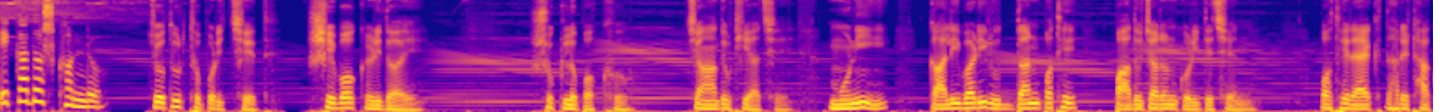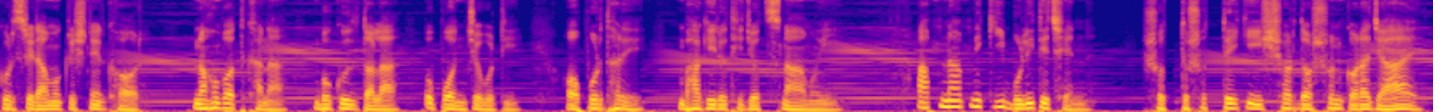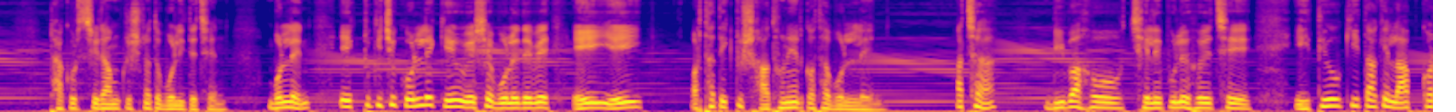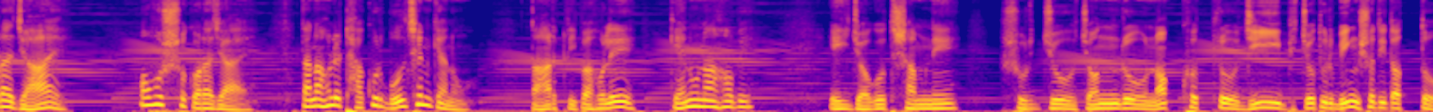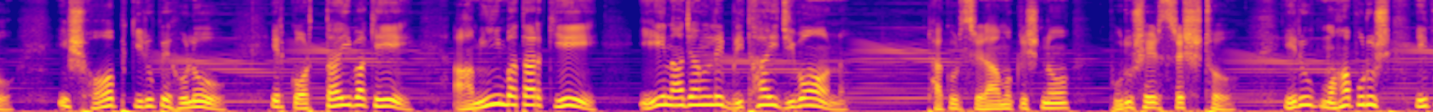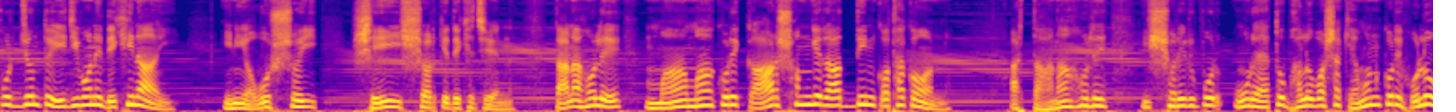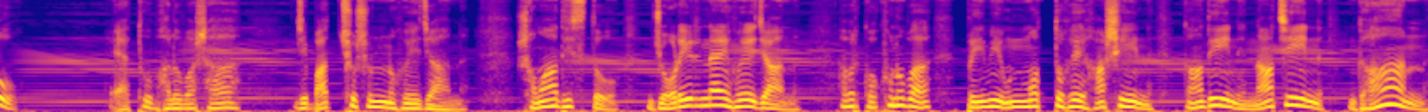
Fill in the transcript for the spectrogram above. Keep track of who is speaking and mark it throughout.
Speaker 1: একাদশ খণ্ড।
Speaker 2: চতুর্থ পরিচ্ছেদ, সেবক হৃদয়ে। শুক্লপক্ষ, চাঁদ উঠিয়াছে। মণি কালীবাড়ির উদ্যানপথে পাদচারণ করিতেছেন। পথের এক ধারে ঠাকুর শ্রীরামকৃষ্ণের ঘর, নহবতখানা, বকুলতলা ও পঞ্চবটী, অপর ধারে ভাগীরথী জ্যোৎস্নাময়ী। আপনা আপনি কি বলিতেছেন? সত্য সত্যই কি ঈশ্বর দর্শন করা যায়? ঠাকুর শ্রীরামকৃষ্ণ তো বলিতেছেন, বললেন, একটু কিছু করলে কেউ এসে বলে দেবে, এই এই। অর্থাৎ একটু সাধনের কথা বললেন। আচ্ছা বিবাহ ছেলেপুলে হয়েছে, এতেও কি তাকে লাভ করা যায়? অবশ্য করা যায়, তা না হলে ঠাকুর বলছেন কেন? তার কৃপা হলে কেন না হবে? এই জগৎ সামনে সূর্য, চন্দ্র, নক্ষত্র, জীব, চতুর্বিংশতি তত্ত্ব, এ সব কিরূপে হল? এর কর্তাই বা কে? আমি বা তার কে? এ না জানলে বৃথাই জীবন। ঠাকুর শ্রীরামকৃষ্ণ পুরুষের শ্রেষ্ঠ। এরূপ মহাপুরুষ এ পর্যন্ত এই জীবনে দেখি নাই। ইনি অবশ্যই সেই ঈশ্বরকে দেখেছেন। তা না হলে মা মা করে কার সঙ্গে রাত দিন কথা কন? আর তা না হলে ঈশ্বরের উপর ওর এত ভালোবাসা কেমন করে হলো? এত ভালোবাসা যে বাহ্যশূন্য হয়ে যান, সমাধিস্থ জড়ের ন্যায় হয়ে যান, আবার কখনো বা প্রেমে উন্মত্ত হয়ে হাসেন, কাঁদেন, নাচেন, গান।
